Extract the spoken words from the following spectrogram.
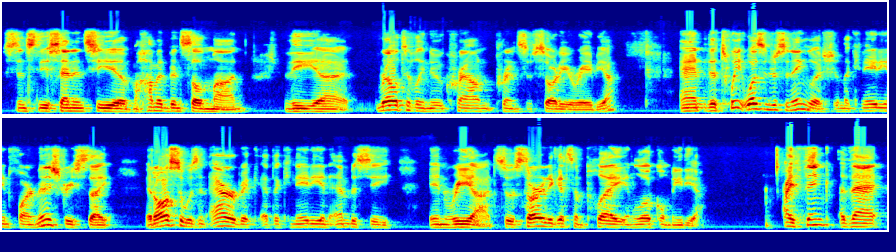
since the ascendancy of Mohammed bin Salman, the uh, relatively new crown prince of Saudi Arabia. And the tweet wasn't just in English in the Canadian Foreign Ministry site, it also was in Arabic at the Canadian Embassy in Riyadh. So it started to get some play in local media. I think that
